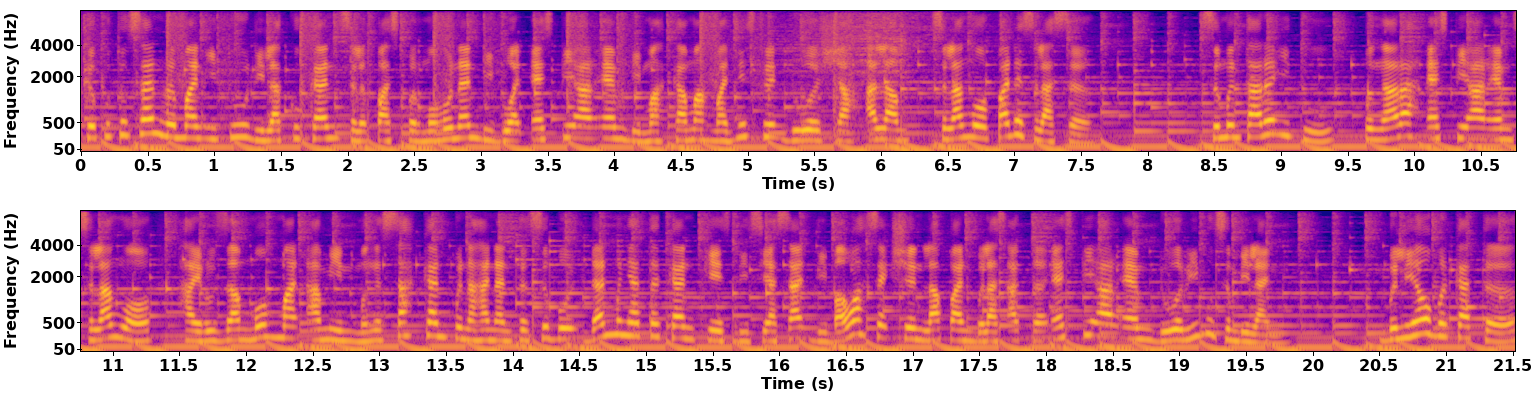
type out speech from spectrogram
Keputusan reman itu dilakukan selepas permohonan dibuat SPRM di Mahkamah Magistrat 2 Shah Alam, Selangor pada Selasa. Sementara itu, pengarah SPRM Selangor, Hairuzam Mohd Amin mengesahkan penahanan tersebut dan menyatakan kes disiasat di bawah Seksyen 18 Akta SPRM 2009. Beliau berkata,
